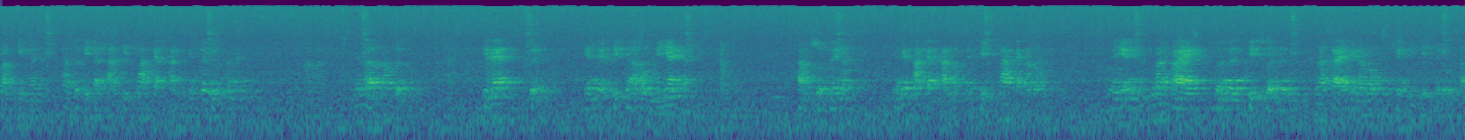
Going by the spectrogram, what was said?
ความจริงนะทางสติปัฏฐานจิตพลาดแก่ขันเป็นเครื่องอยู่เท่านั้นนี่เราต้องเกิดทีแรกเกิดเห็นว่าจิตอารมณ์ไม่แยกกันตามสุดเลยนะยังไม่พลาดแก่ขันหรอกเป็นจิตพลาดแก่อารมณ์ในเห็นร่างกายส่วนหนึ่งจิตส่วนหนึ่งร่างกายเป็นอารมณ์สิ่งที่จิตไปรู้เขา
